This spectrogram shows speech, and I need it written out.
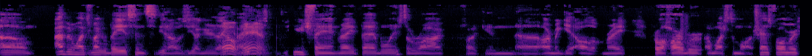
um, I've been watching Michael Bay since you know I was younger. Like, Oh, I man. a huge fan, right? Bad Boys, The Rock, fucking uh, Armageddon, all of them, right? Pearl Harbor, I watched them all. Transformers,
